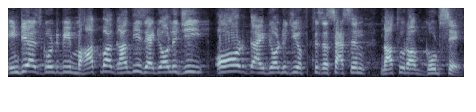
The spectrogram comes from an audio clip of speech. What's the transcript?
India is going to be Mahatma Gandhi's ideology or the ideology of his assassin Nathuram Godse.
